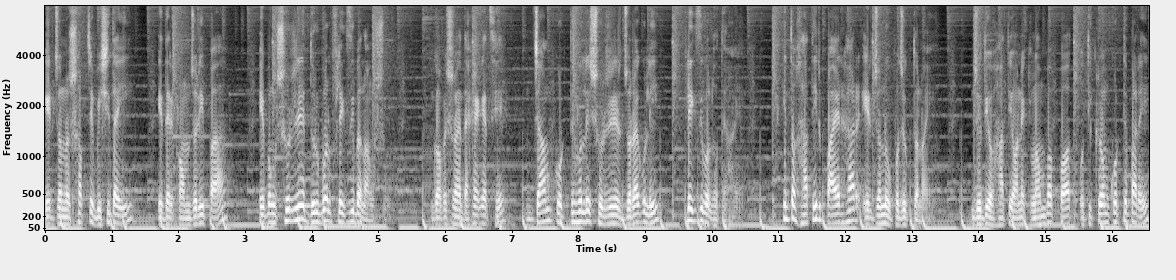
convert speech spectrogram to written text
এর জন্য সবচেয়ে বেশি দায়ী এদের কমজোরি পা এবং শরীরের দুর্বল ফ্লেক্সিবল অংশ। গবেষণায় দেখা গেছে, জাম্প করতে হলে শরীরের জোড়াগুলি ফ্লেক্সিবল হতে হয়। কিন্তু হাতির পায়ের হাড় এর জন্য উপযুক্ত নয়। যদিও হাতি অনেক লম্বা পথ অতিক্রম করতে পারে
